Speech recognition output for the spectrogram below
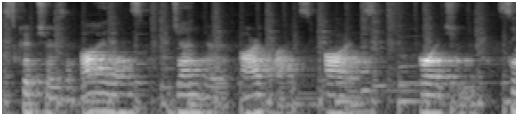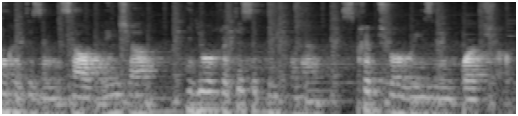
scriptures and violence, gender, archives, arts, poetry, syncretism in South Asia, and you will participate in a scriptural reasoning workshop.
